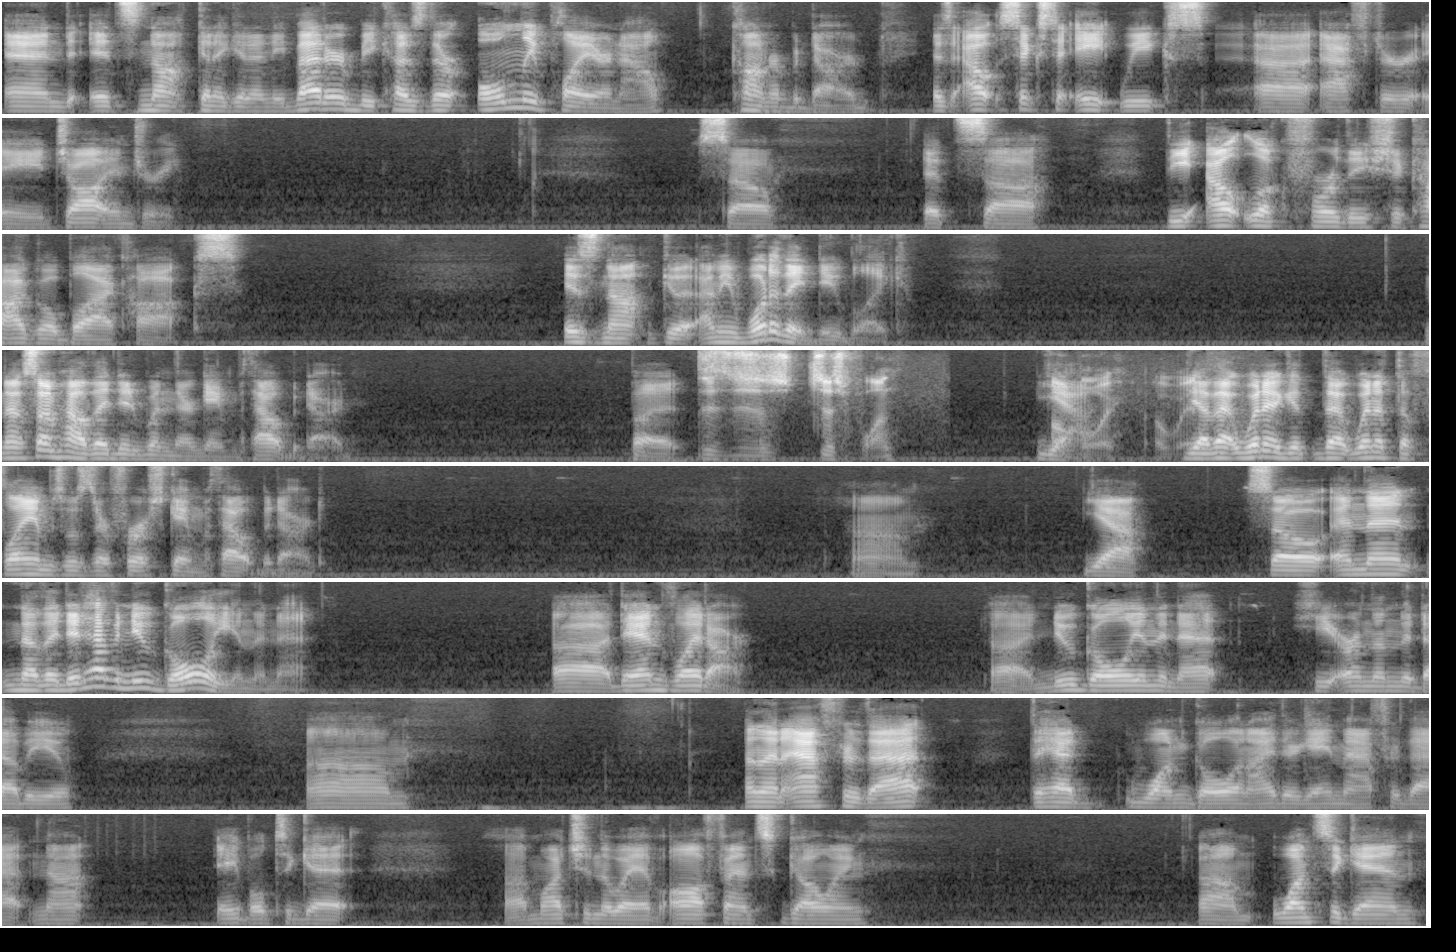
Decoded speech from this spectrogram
and it's not going to get any better because their only player now, Connor Bedard, is out six to eight weeks uh, after a jaw injury. So it's uh, the outlook for the Chicago Blackhawks is not good. I mean, what do they do, Blake? Now, somehow they did win their game without Bedard. But This is just just one. Yeah. Oh. Oh. Yeah, that win at, that win at the Flames was their first game without Bedard. Um, yeah. So and then now they did have a new goalie in the net. Uh, Dan Vladar. Uh, new goalie in the net. He earned them the W. Um, and then after that, they had one goal in either game. After that, not able to get uh, much in the way of offense going. Um, once again,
